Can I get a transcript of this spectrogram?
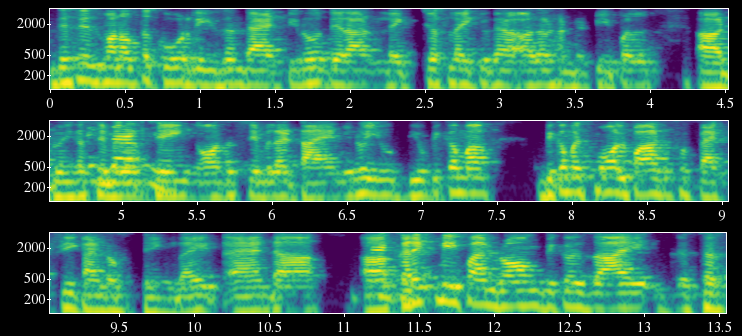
this is one of the core reason that you know there are like just like you there are other 100 people uh, doing a similar exactly. thing on the similar time you know you you become a become a small part of a factory kind of thing right and uh, uh, correct me if i'm wrong because i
